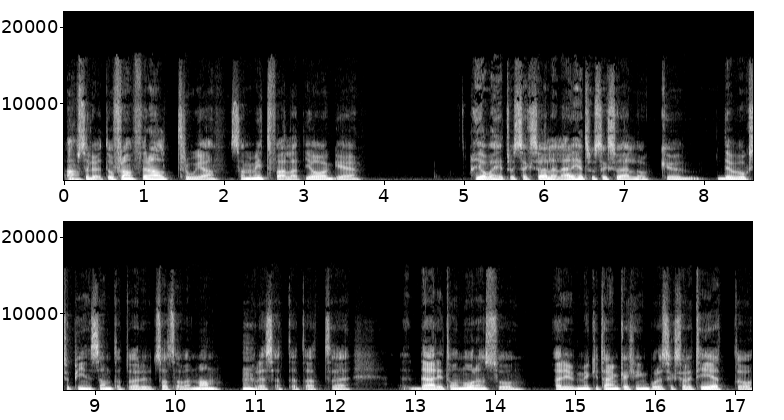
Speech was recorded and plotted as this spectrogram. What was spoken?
Absolut. Och framförallt tror jag, som i mitt fall, att jag, eh, jag var heterosexuell, eller är heterosexuell och eh, det var också pinsamt att du hade utsatts av en man på det sättet. Att eh, där i tonåren så är det mycket tankar kring både sexualitet och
